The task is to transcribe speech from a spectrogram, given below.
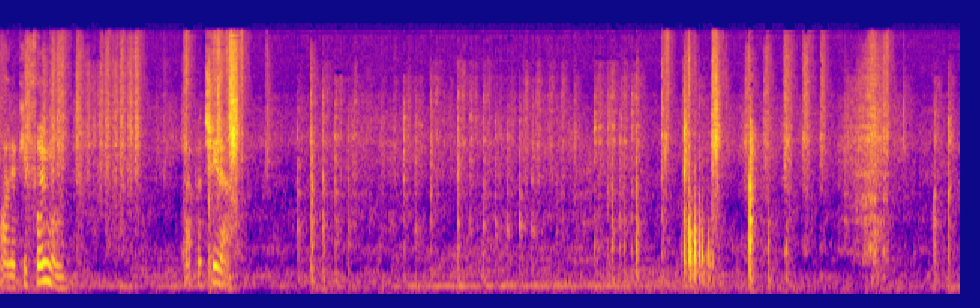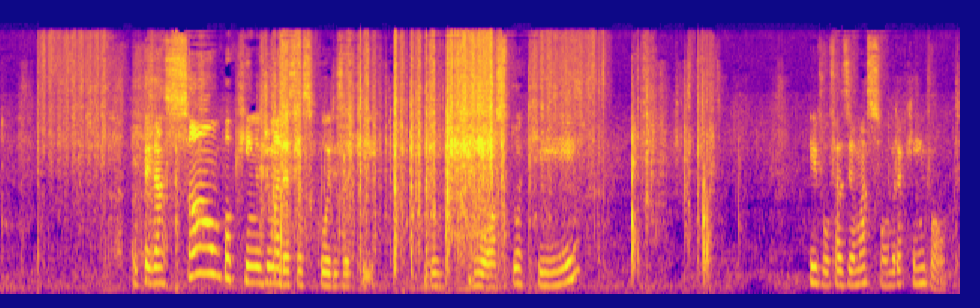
Olha, aqui foi muito. Dá pra tirar. Vou pegar só um pouquinho de uma dessas cores aqui. Do, do aqui. E vou fazer uma sombra aqui em volta.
